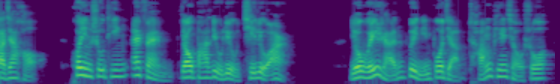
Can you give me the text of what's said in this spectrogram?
大家好，欢迎收听 FM 幺八六六七六二，由维然为您播讲长篇小说《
